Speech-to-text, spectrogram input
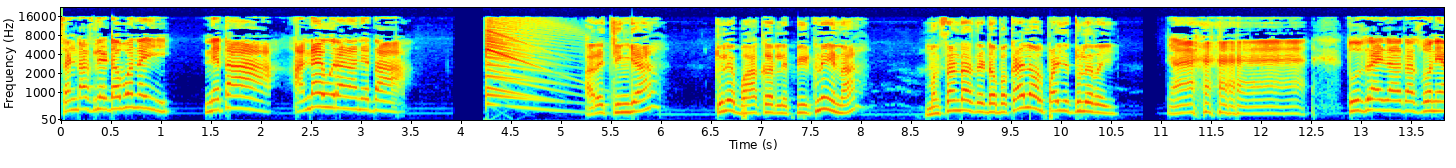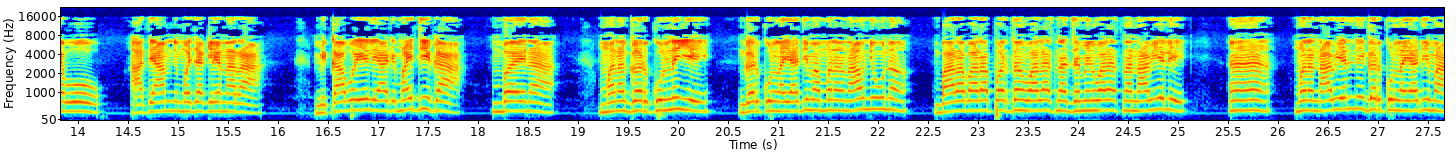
संडासले डबं नाही. नेता. अन्याय विराना नेता. अरे चिंग्या तुले भाकरले पीठ नाही ना? मग संडासले डबं काय लावलं पाहिजे तुले रही तूच राही दादा सोन्या भाऊ. आता आमने मजाक लेणारा. मी का येईल आधी माहिती का? बाय ना मना घरकुल नाहीये. घरकुल ना यादी मना नाव नेऊ ना बारा बारा पर्दन वालाच ना जमीन वालाच ना नाव येले. मना नाव येईल नाही घरकुल ना यादी मा.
